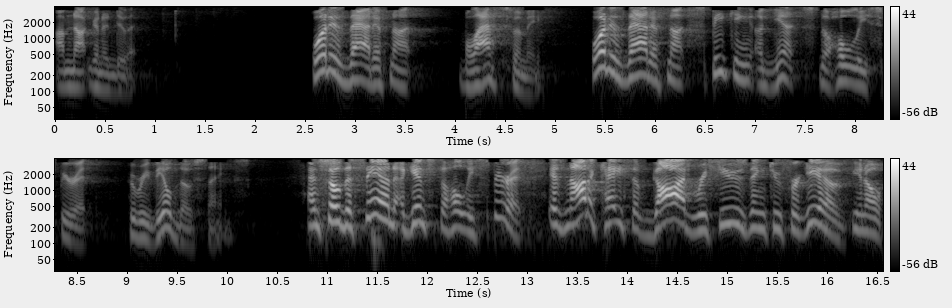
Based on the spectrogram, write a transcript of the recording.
I'm not going to do it. What is that if not blasphemy? What is that if not speaking against the Holy Spirit who revealed those things? And so the sin against the Holy Spirit is not a case of God refusing to forgive. You know,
